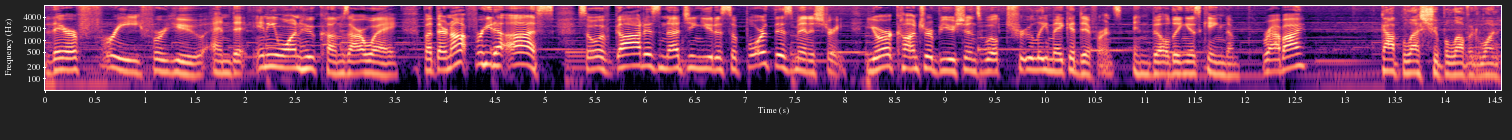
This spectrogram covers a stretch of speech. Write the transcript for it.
they're free for you and to anyone who comes our way. But they're not free to us. So if God is nudging you to support this ministry, your contributions will truly make a difference in building his kingdom. Rabbi? God bless you, beloved one.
